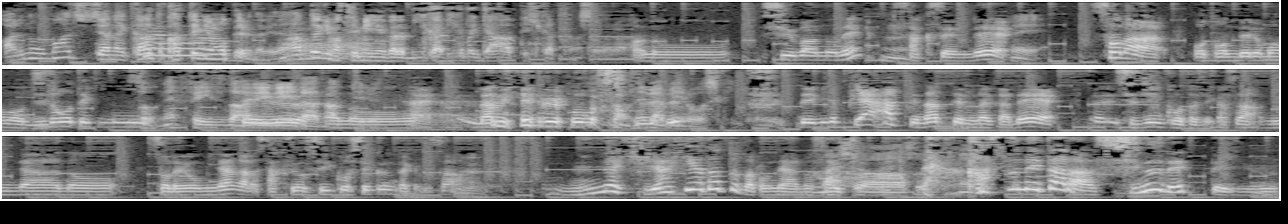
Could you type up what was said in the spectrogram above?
あれのオマージュじゃないかなと勝手に思ってるんだけどね。あの時もセミネからビカビカビカーって光ってましたからあ。のー、終盤のね、うん作戦で、え空を飛んでるものを自動的え、に、そうね、フェーズドっていう、アレイレーダーあのになっていはいラミエル方式そうね、ラビエロ式。で、みんなピャーってなってる中で、主人公たちがさ、みんなあの、それを見ながら作戦を遂行していくんだけどさ、みんなヒヤヒヤだっただろうね、あのまあ、最初。かすめたら死ぬでっていう、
